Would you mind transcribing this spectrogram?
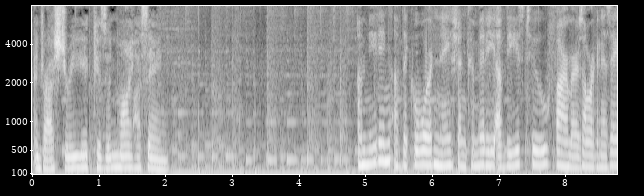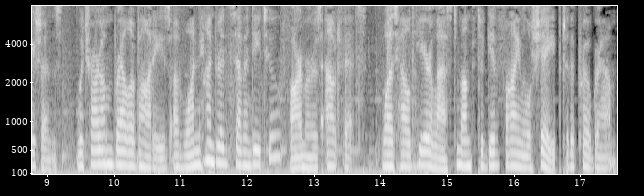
and Rashtriya Kisan Mahasangh. A meeting of the coordination committee of these two farmers' organizations, which are umbrella bodies of 172 farmers' outfits, was held here last month to give final shape to the program.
